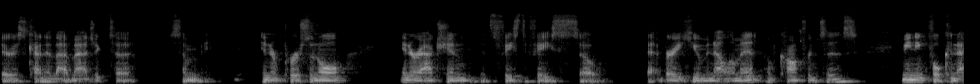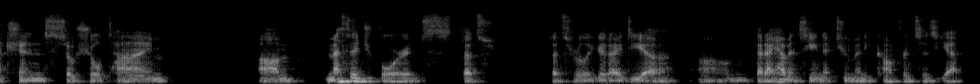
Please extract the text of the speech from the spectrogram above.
there is kind of that magic to some interpersonal interaction that's face to face. So that very human element of conferences, meaningful connections, social time, um, message boards. That's that's really good idea um, that I haven't seen at too many conferences yet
